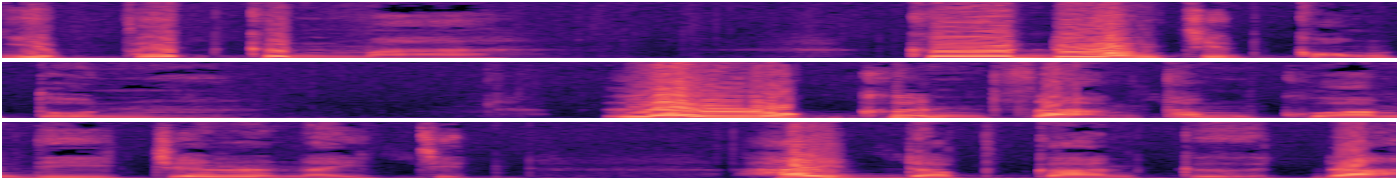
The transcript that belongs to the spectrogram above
หยิบเพชรขึ้นมา คือดวงจิตของตน แล้วลุกขึ้นสร้างทำความดีเจรไนยจิต ให้ดับการเกิดได้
